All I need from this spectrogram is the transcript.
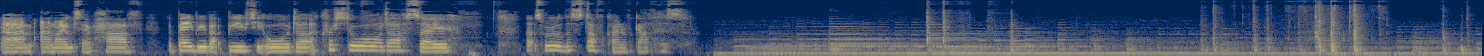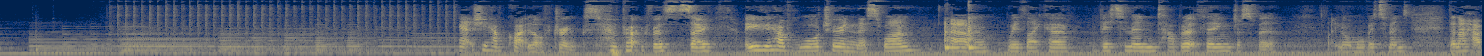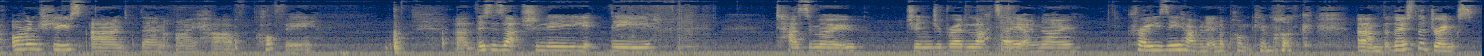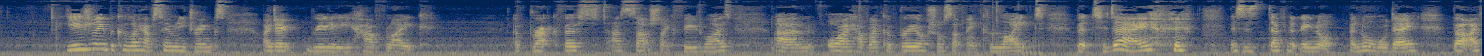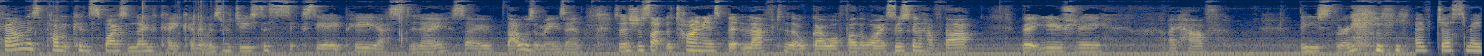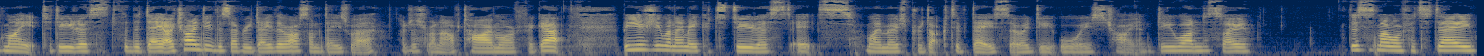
Um, and I also have a Baby Back Beauty order, a crystal order, so that's where all the stuff kind of gathers. I actually have quite a lot of drinks for breakfast, so I usually have water in this one um, with like a vitamin tablet thing just for normal vitamins. Then I have orange juice and then I have coffee. Um, this is actually the Tassimo gingerbread latte, I know. Crazy having it in a pumpkin mug. Um, but those are the drinks. Usually because I have so many drinks, I don't really have like a breakfast as such, like food wise um, or I have like a brioche or something light. But today, this is definitely not a normal day, but I found this pumpkin spice loaf cake and it was reduced to 68p yesterday. So that was amazing. So it's just like the tiniest bit left that will go off otherwise. I'm just gonna have that, but usually I have these three. I've just made my to-do list for the day. I try and do this every day. There are some days where I just run out of time or I forget. But usually when I make a to-do list, it's my most productive day. So I do always try and do one. So this is my one for today.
